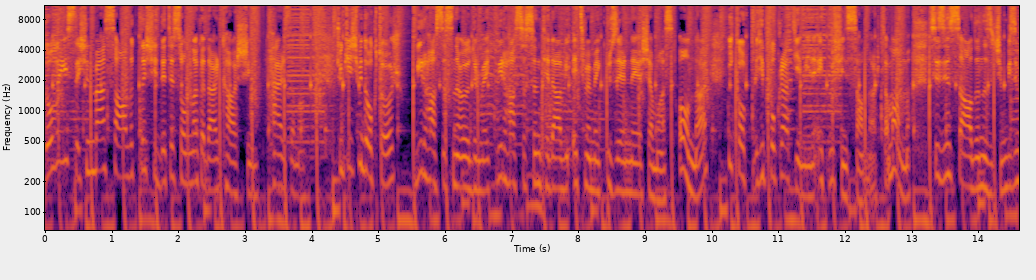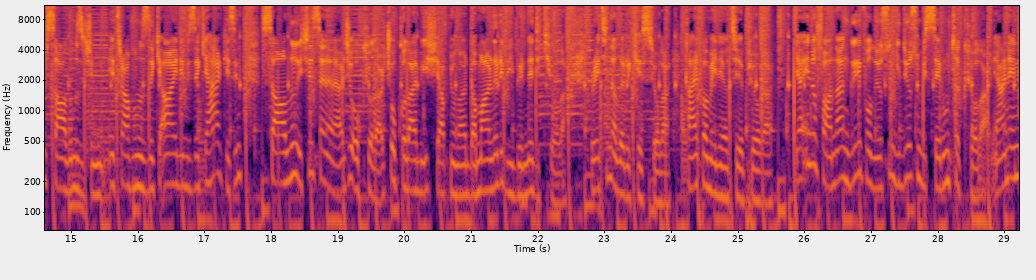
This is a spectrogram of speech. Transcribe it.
Dolayısıyla şimdi ben sağlıkta şiddete sonuna kadar karşıyım her zaman. Çünkü hiçbir doktor bir hastasını öldürmek, bir hastasını tedavi etmemek üzerine yaşamaz. Onlar Hipok- Hipokrat yemeğini etmiş insanlar tamam mı? Sizin sağlığınız için, bizim sağlığımız için, etrafımızdaki, ailemizdeki herkesin sağlığı için senelerce okuyorlar. Çok kolay bir iş yapmıyorlar. Damarları birbirine dikiyorlar. Retinaları kesiyorlar. Kalp ameliyatı yapıyorlar. Ya en ufağından grip oluyorsun gidiyorsun bir serum takıyorlar. Yani hani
